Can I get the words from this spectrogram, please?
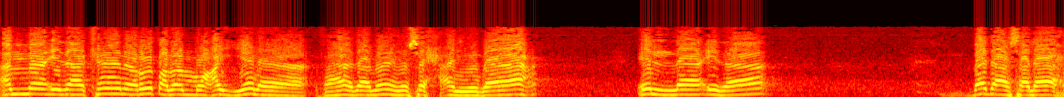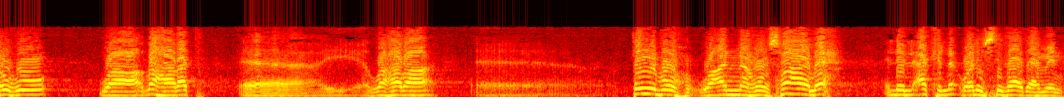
أما إذا كان رطبا معينا فهذا ما يصح أن يباع إلا إذا بدأ صلاحه وظهرت آه ظهر آه طيبه وأنه صالح للأكل والاستفادة منه.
